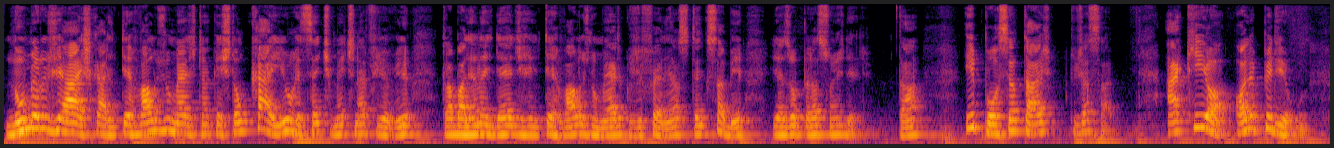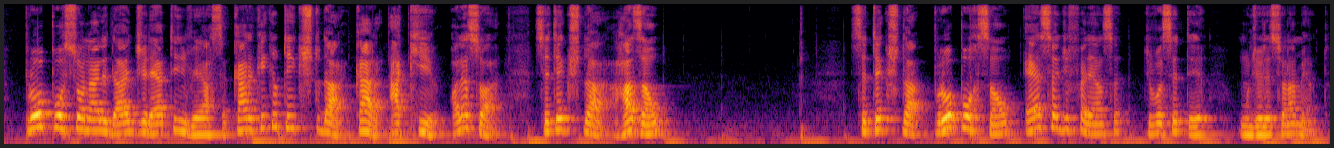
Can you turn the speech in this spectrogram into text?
Números reais, cara, intervalos numéricos. Tem uma questão que caiu recentemente na FGV, trabalhando a ideia de intervalos numéricos, diferença, tem que saber, e as operações dele, tá? E porcentagem, tu já sabe. Aqui, ó, olha o perigo. Proporcionalidade direta e inversa. Cara, o que, que eu tenho que estudar? Cara, aqui, olha só. Você tem que estudar razão. Você tem que estudar proporção. Essa é a diferença de você ter um direcionamento.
